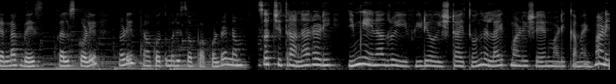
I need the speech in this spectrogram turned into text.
ಚೆನ್ನಾಗಿ ಬೇಯಿಸ್, ಕಲಿಸ್ಕೊಳ್ಳಿ. ನೋಡಿ, ನಾವು ಕೊತ್ತಂಬರಿ ಸೊಪ್ಪು ಹಾಕ್ಕೊಂಡ್ರೆ ನಮ್ಮ ಸೊ, ಚಿತ್ರಾನ್ನ ರೆಡಿ ನಿಮಗೆ ಏನಾದರೂ ಈ ವಿಡಿಯೋ ಇಷ್ಟ ಆಯಿತು ಅಂದರೆ ಲೈಕ್ ಮಾಡಿ ಶೇರ್ ಮಾಡಿ ಕಮೆಂಟ್ ಮಾಡಿ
